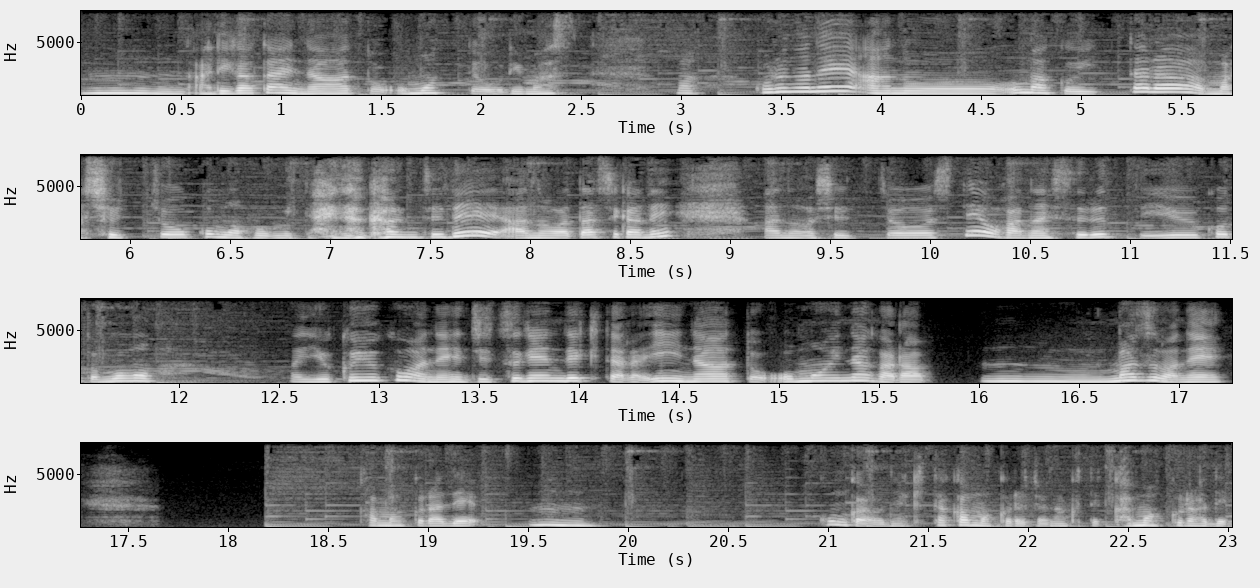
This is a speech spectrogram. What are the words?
うんありがたいなと思っております。まあ、これがね、あのうまくいったら、まあ、出張コモフみたいな感じで あの私がねあの出張してお話しするっていうことも、まあ、ゆくゆくはね実現できたらいいなと思いながらうんまずはね鎌倉で、うん、今回はね北鎌倉じゃなくて鎌倉で。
